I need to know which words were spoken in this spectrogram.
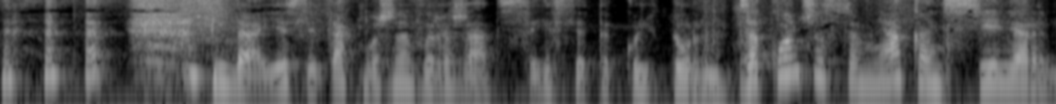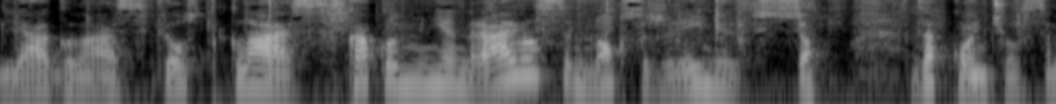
Да, если так можно выражаться, если это культурно. Закончился у меня консилер для глаз First Class. Как он мне нравился, но, к сожалению, все. Закончился.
